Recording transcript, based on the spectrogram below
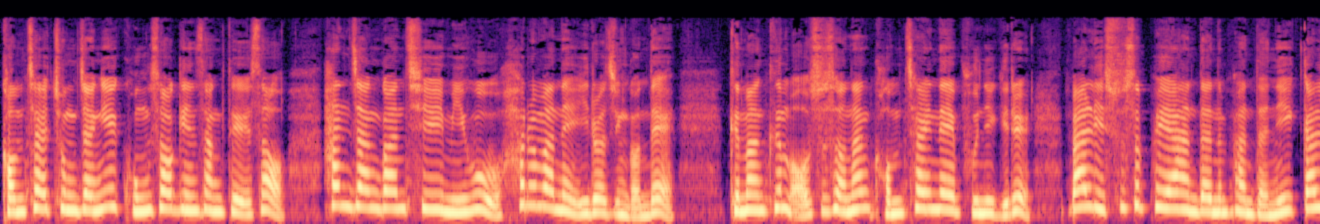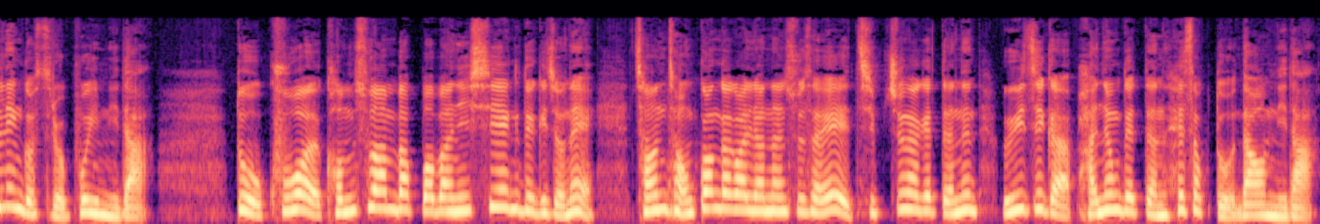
검찰총장이 공석인 상태에서 한 장관 취임 이후 하루 만에 이뤄진 건데 그만큼 어수선한 검찰 내 분위기를 빨리 수습해야 한다는 판단이 깔린 것으로 보입니다. 또 9월 검수완박 법안이 시행되기 전에 전 정권과 관련한 수사에 집중하겠다는 의지가 반영됐다는 해석도 나옵니다.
